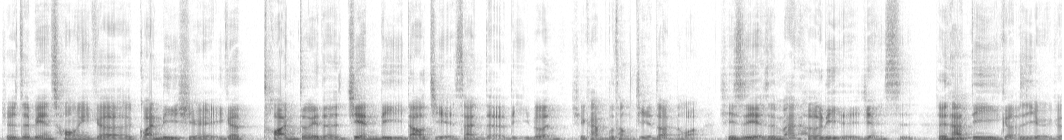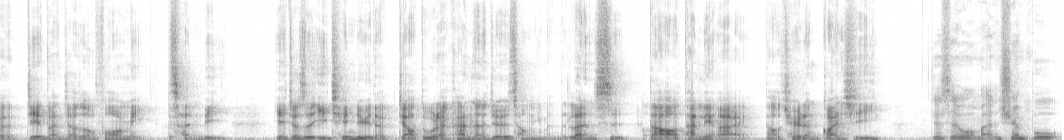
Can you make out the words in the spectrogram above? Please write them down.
就是这边从一个管理学、一个团队的建立到解散的理论去看不同阶段的话，其实也是蛮合理的一件事。所以它第一个是有一个阶段叫做 forming 成立，也就是以情侣的角度来看呢，就是从你们的认识到谈恋爱到确认关系。就是我们宣布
